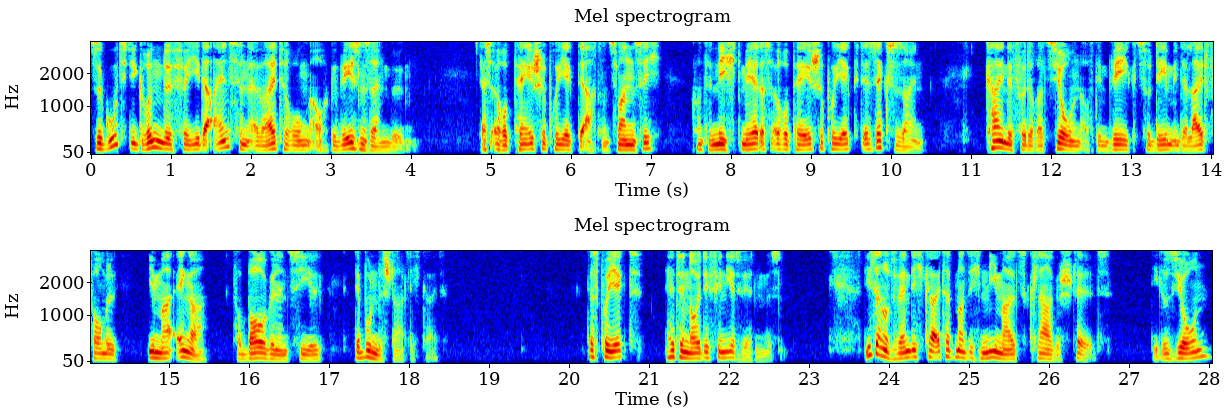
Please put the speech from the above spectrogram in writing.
so gut die Gründe für jede einzelne Erweiterung auch gewesen sein mögen, das europäische Projekt der 28 konnte nicht mehr das europäische Projekt der Sechs sein. Keine Föderation auf dem Weg zu dem in der Leitformel immer enger verborgenen Ziel der Bundesstaatlichkeit. Das Projekt hätte neu definiert werden müssen. Dieser Notwendigkeit hat man sich niemals klargestellt. Die Illusion,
